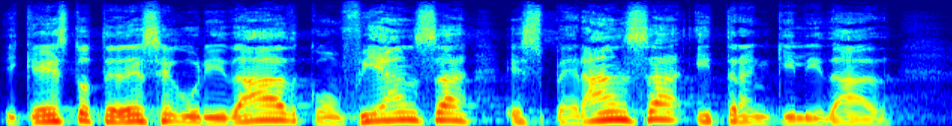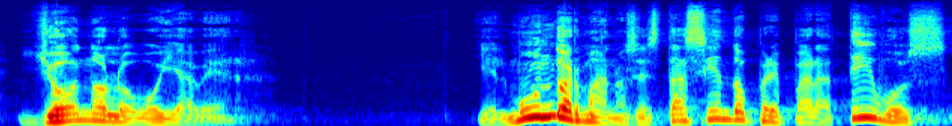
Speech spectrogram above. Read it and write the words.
Y que esto te dé seguridad, confianza, esperanza y tranquilidad yo no lo voy a ver. Y el mundo, hermanos, está haciendo preparativos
